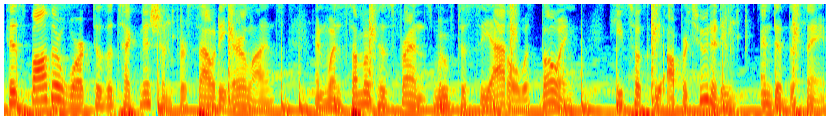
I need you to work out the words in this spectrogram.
His father worked as a technician for Saudi Airlines, and when some of his friends moved to Seattle with Boeing, he took the opportunity and did the same.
